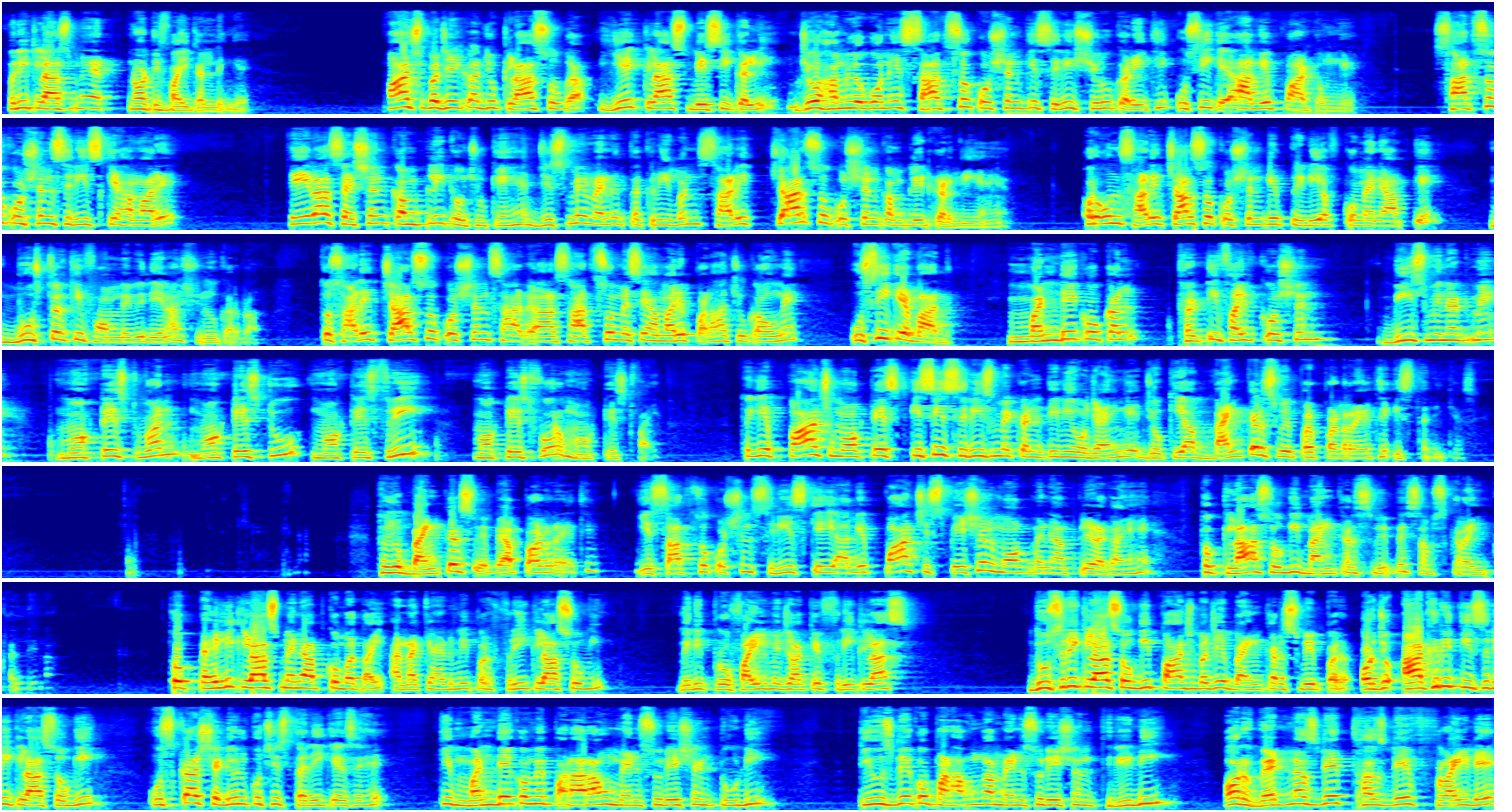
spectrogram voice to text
फ्री क्लास में नोटिफाई कर लेंगे। पाँच बजे का जो क्लास होगा, ये क्लास बेसिकली जो हम लोगों ने 700 क्वेश्चन की सीरीज़ शुरू करी थी, उसी के आगे पार्ट होंगे। 700 क्वेश्चन सीरीज़ के हमारे तेरह सेशन कंप्लीट हो चुके हैं, जिसमें मैंने तकरीबन साढ़े चार सौ क्वेश्चन कंप्लीट कर दिए हैं। और उन साढ़े चार सौ क्वेश्चन के पीडीएफ को मैंने आपके बूस्टर की फॉर्म में भी देना शुरू कर रहा हूँ। तो साढ़े चार सौ क्वेश्चन सात सौ में से हमारे पढ़ा चुका हूँ मैं, उसी के बाद मंडे को कल थर्टी फाइव क्वेश्चन बीस मिनट में mock test one mock test two mock test three mock test four mock test five तो ये पाँच मॉक टेस्ट इसी सीरीज़ में कंटिन्यू हो जाएँगे, जो कि आप बैंकर्स वे पर पढ़ रहे थे इस तरीके से। तो जो बैंकर्स वे पे आप पढ़ रहे थे, ये 700 क्वेश्चन सीरीज़ के ही आगे पाँच स्पेशल मॉक मैंने आपके लिए लगाए हैं तो क्लास होगी बैंकर्स वे पे सब्सक्राइब कर लेना। तो पहली क्लास मैंने आपको बताई, अन अकेडमी पर फ्री क्लास होगी, मेरी प्रोफ़ाइल में जाके फ्री क्लास। दूसरी क्लास होगी पाँच बजे बैंकर्स वे पर, और जो आखिरी तीसरी क्लास होगी, उसका शेड्यूल कुछ इस तरीके से है कि मंडे को मैं पढ़ा रहा हूँ मेन्सुरेशन टू डी ट्यूजडे को पढ़ाऊँगा मेन्सुरेशन थ्री डी और Wednesday Thursday Friday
